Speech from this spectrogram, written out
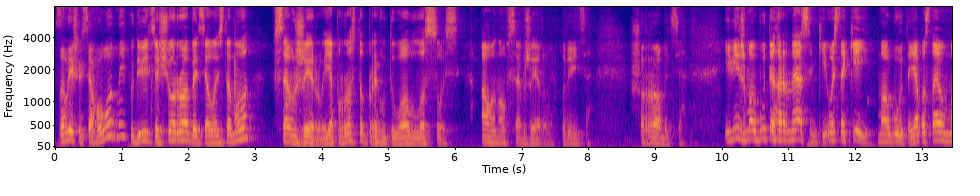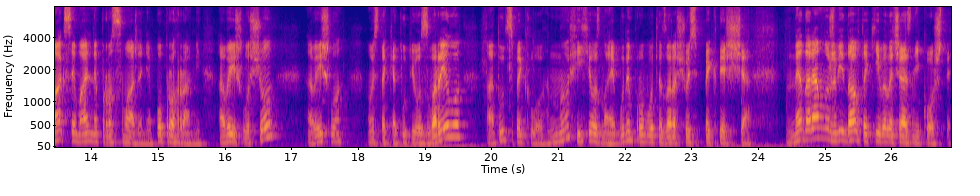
залишився голодний. Подивіться, що робиться ось тому. Все в жиру. Я просто приготував лосось, а воно все в жирове. Подивіться, що робиться. І він ж мав бути гарнесенький, ось такий мав бути. Я поставив максимальне просмаження по програмі. А вийшло що? А вийшло ось таке. Тут його зварило, а тут спекло. Ну, фіг його знає. Будемо пробувати зараз щось пекти ще. Недаремно ж віддав такі величезні кошти.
